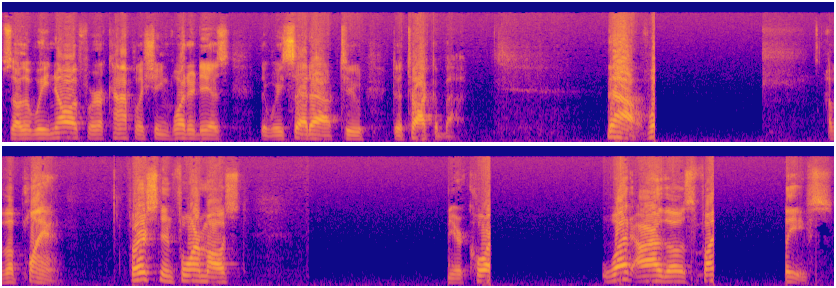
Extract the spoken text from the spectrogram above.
so that we know if we're accomplishing what it is that we set out to, to talk about. Now, of a plan. First and foremost, your core, what are those fundamental beliefs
